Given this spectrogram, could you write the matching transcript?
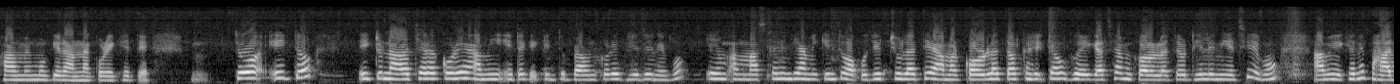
ফার্মের মুরগি রান্না করে খেতে। তো এই তো একটু নাড়াচাড়া করে আমি এটাকে কিন্তু ব্রাউন করে ভেজে নেব। এই মাঝখানে দিয়ে আমি কিন্তু অপোজিট চুলাতে আমার করলার তরকারিটাও হয়ে গেছে, আমি করলাটাও ঢেলে নিয়েছি এবং আমি এখানে ভাত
